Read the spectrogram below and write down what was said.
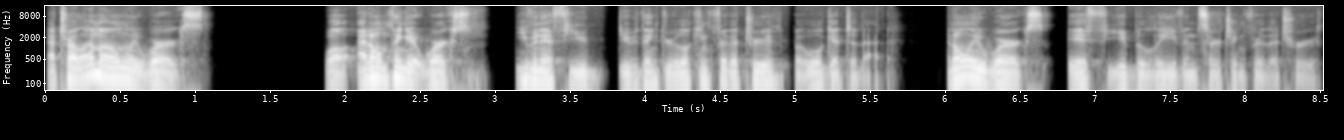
That trilemma only works. Well, I don't think it works even if you do think you're looking for the truth, but we'll get to that. It only works if you believe in searching for the truth,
